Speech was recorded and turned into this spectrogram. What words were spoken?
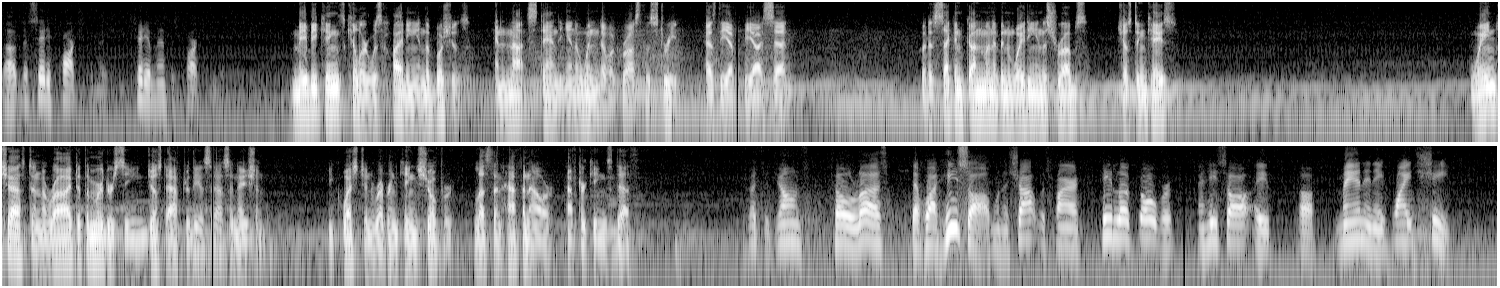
uh, the City Parks Commission, City of Memphis Parks Commission. Maybe King's killer was hiding in the bushes and not standing in a window across the street, as the FBI said. Could a second gunman have been waiting in the shrubs, just in case? Wayne Chastain arrived at the murder scene just after the assassination. He questioned Reverend King's chauffeur less than half an hour after King's death. Mr. Jones told us that what he saw when the shot was fired, he looked over and he saw a uh, man in a white sheet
